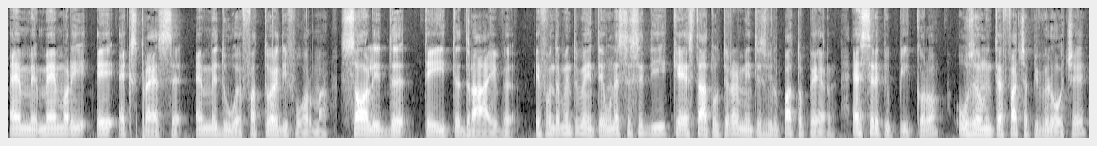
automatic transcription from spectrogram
M-memory e Express, M2, fattore di forma, Solid State Drive, è fondamentalmente un SSD che è stato ulteriormente sviluppato per essere più piccolo, usa un'interfaccia più veloce,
